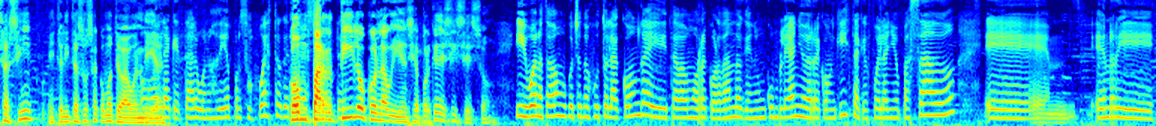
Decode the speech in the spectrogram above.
¿Es así? Estelita Sosa, ¿cómo te va? Buen día. Hola, ¿qué tal? Buenos días, por supuesto que Compartilo con la audiencia. ¿Por qué decís eso? Y bueno, estábamos escuchando justo la conga y estábamos recordando que en un cumpleaños de Reconquista, que fue el año pasado, eh, Henry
